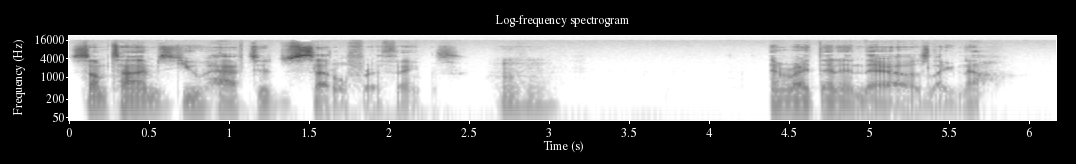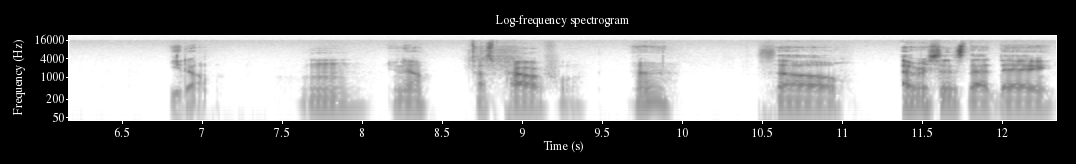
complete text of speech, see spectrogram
sometimes you have to settle for things Mhm. And right then and there i was like no you don't Mm. you know That's powerful. So ever since that day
